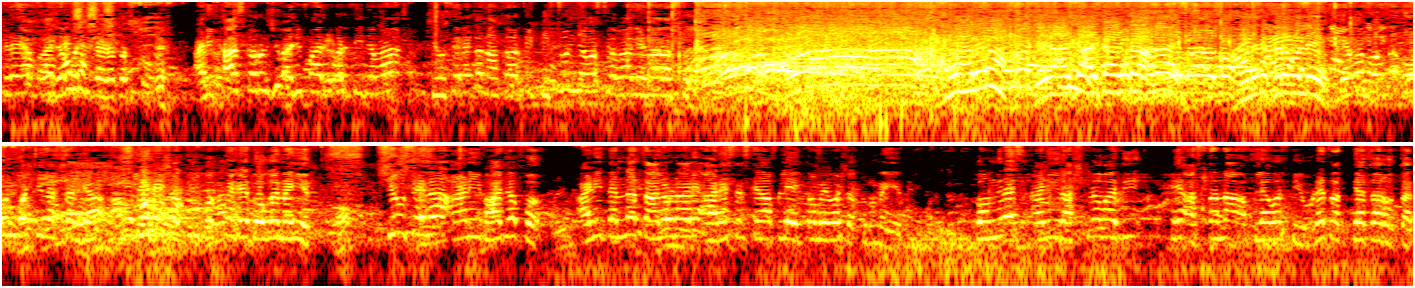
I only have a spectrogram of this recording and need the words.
इकडे या भाजपशी लढत असतो. आणि खास करून शिवाजी पार्कवरती जेव्हा शिवसेनेच्या नाकावरती टिचून जेव्हा सभा घेणार असतो. तेव्हा फक्त दोन गोष्टी लक्षात घ्या. आपले हे शत्रू फक्त हे दोघं नाहीयेत. शिवसेना आणि भाजप आणि त्यांना चालवणारे आर एस एस हे आपले एकमेव शत्रू नाहीयेत. काँग्रेस आणि राष्ट्रवादी हे असताना आपल्यावर तेवढेच अत्याचार होतात.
